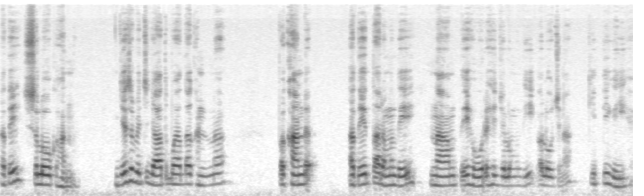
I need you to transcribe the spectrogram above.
ਅਤੇ ਸ਼ਲੋਕ ਹਨ, ਜਿਸ ਵਿੱਚ ਜਾਤ ਪਾਤ ਦਾ ਖੰਡਨ, ਪਖੰਡ ਅਤੇ ਧਰਮ ਦੇ ਨਾਮ ਤੇ ਹੋ ਰਹੇ ਜ਼ੁਲਮ ਦੀ ਆਲੋਚਨਾ ਕੀਤੀ ਗਈ ਹੈ।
